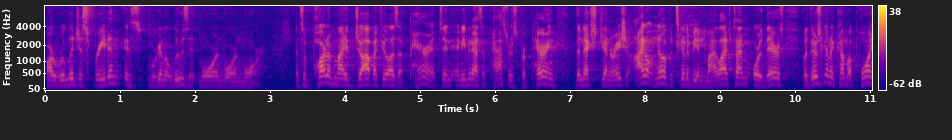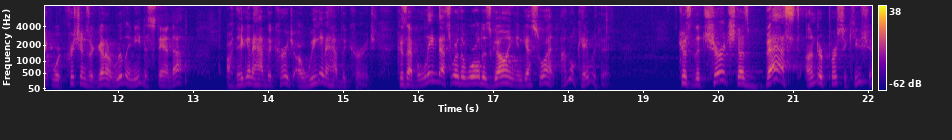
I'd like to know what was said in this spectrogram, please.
our religious freedom is we're going to lose it more and more and more. And so part of my job, I feel as a parent and, and even as a pastor, is preparing the next generation. I don't know if it's going to be in my lifetime or theirs, but there's going to come a point where Christians are going to really need to stand up. Are they going to have the courage? Are we going to have the courage? Because I believe that's where the world is going. And guess what? I'm okay with it. Because the church does best under persecution.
